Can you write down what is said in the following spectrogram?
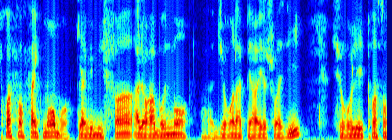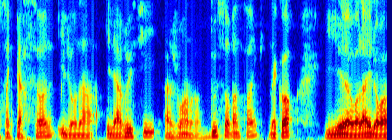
305 membres qui avaient mis fin à leur abonnement durant la période choisie. Sur les 305 personnes, il en a, il a réussi à joindre 225, d'accord? Il, euh, voilà, il leur a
